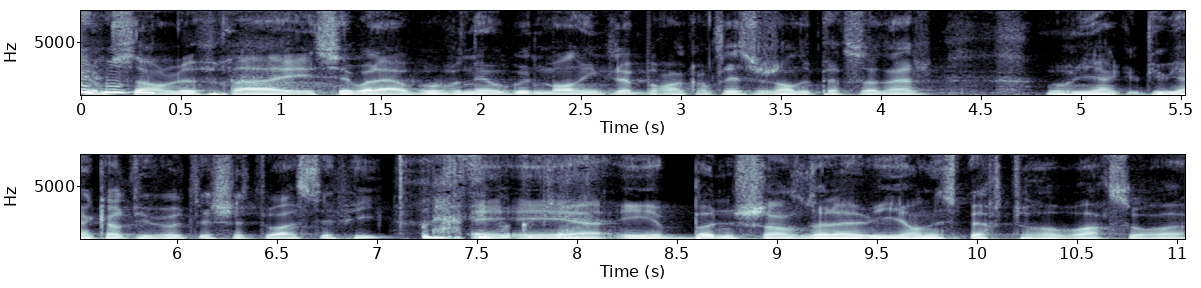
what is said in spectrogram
Comme ça, on le fera. Et c'est voilà, vous venez au Good Morning Club pour rencontrer ce genre de personnage. Vous viens, tu viens quand tu veux, tu es chez toi, Stéphie. Merci Et, beaucoup, et, euh, et bonne chance de la vie. On espère te revoir sur euh,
